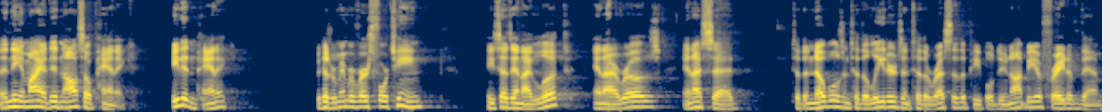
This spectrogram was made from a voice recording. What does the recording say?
Nehemiah didn't also panic. He didn't panic. Because remember verse 14, he says, And I looked and I arose and I said to the nobles and to the leaders and to the rest of the people, Do not be afraid of them.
